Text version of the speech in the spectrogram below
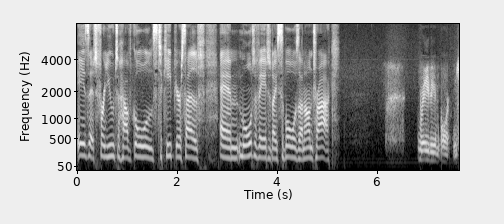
is it for you to have goals to keep yourself um, motivated, I suppose, and on track? Really important.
